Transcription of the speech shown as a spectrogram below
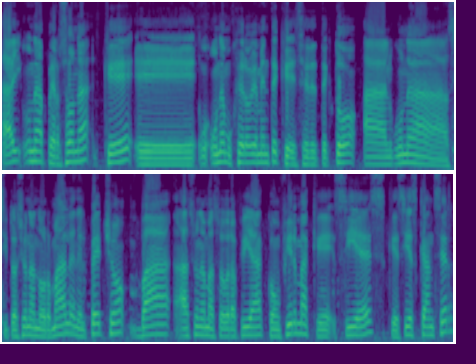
Hay una persona que, eh, una mujer obviamente, que se detectó alguna situación anormal en el pecho, va, hace una mastografía, confirma que sí es, que sí es cáncer.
